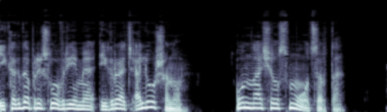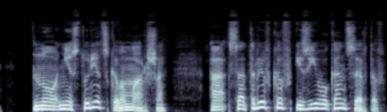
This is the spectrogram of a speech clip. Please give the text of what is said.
И когда пришло время играть Алешину, он начал с Моцарта. Но не с турецкого марша, а с отрывков из его концертов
